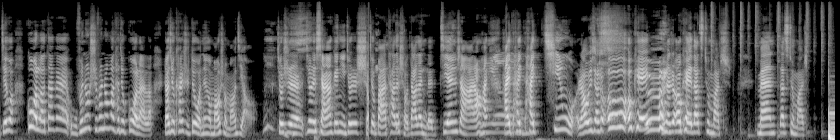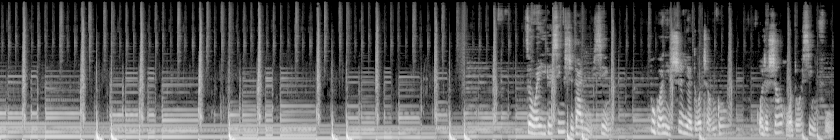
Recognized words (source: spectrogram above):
结果过了大概五分钟十分钟吧，他就过来了，然后就开始对我那个毛手毛脚，就是就是想要给你就是手就把他的手搭在你的肩上啊，然后还还还还亲我，然后我就想说哦，OK，我想说 OK，that's too much，man，that's too much。作为一个新时代女性，不管你事业多成功，或者生活多幸福，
